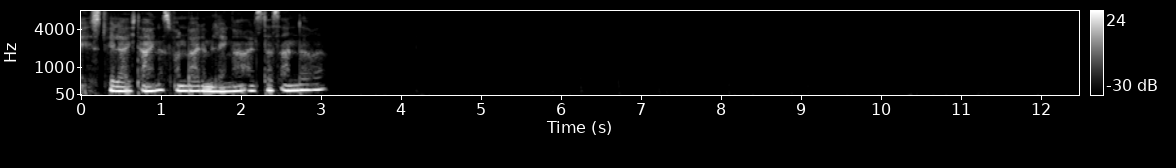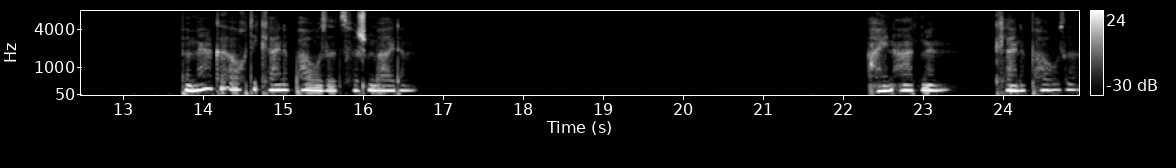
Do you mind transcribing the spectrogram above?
Ist vielleicht eines von beidem länger als das andere? Bemerke auch die kleine Pause zwischen beidem. Einatmen, kleine Pause.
